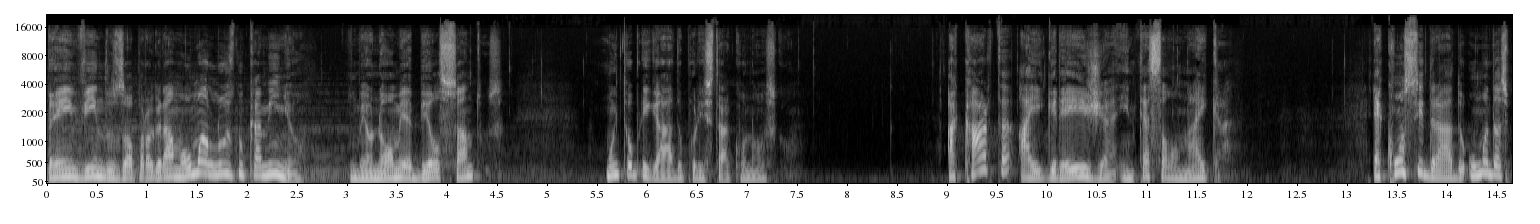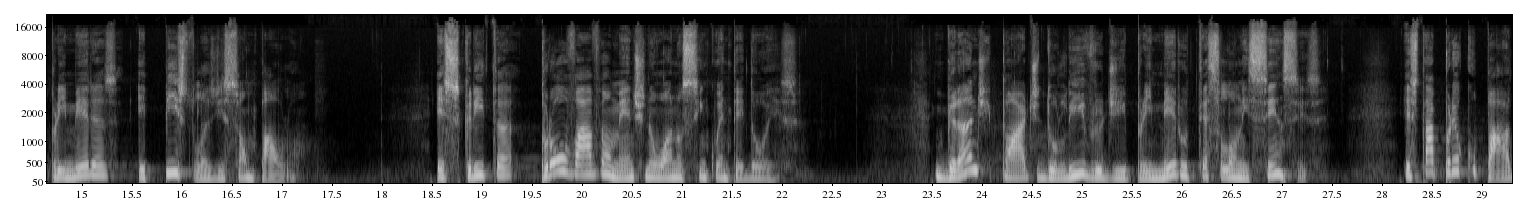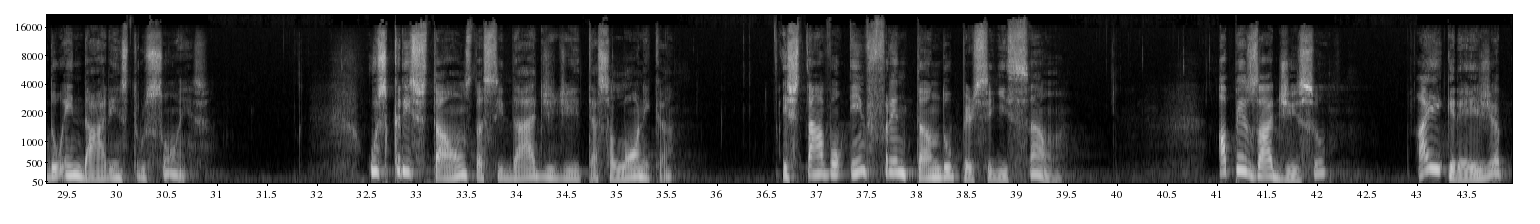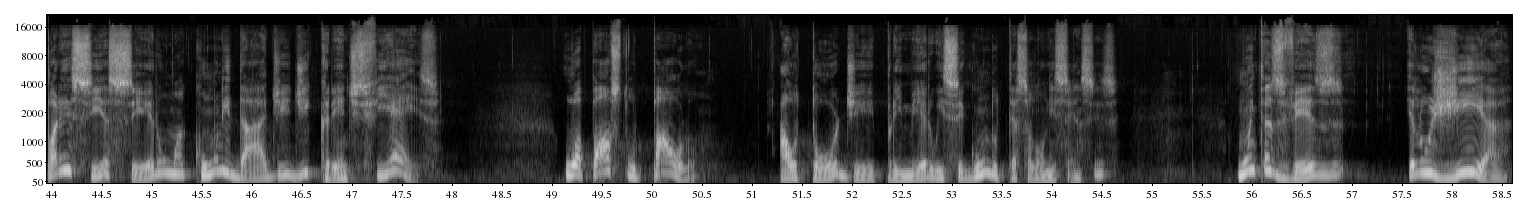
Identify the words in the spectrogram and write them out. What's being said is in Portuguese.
Bem-vindos ao programa Uma Luz no Caminho. O meu nome é Bill Santos muito obrigado por estar conosco. A carta à igreja em Tessalônica é considerado uma das primeiras epístolas de São Paulo, escrita provavelmente no ano 52. Grande parte do livro de 1 Tessalonicenses está preocupado em dar instruções. Os cristãos da cidade de Tessalônica estavam enfrentando perseguição. Apesar disso, a igreja parecia ser uma comunidade de crentes fiéis. O apóstolo Paulo, autor de 1 e 2 Tessalonicenses, muitas vezes elogia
